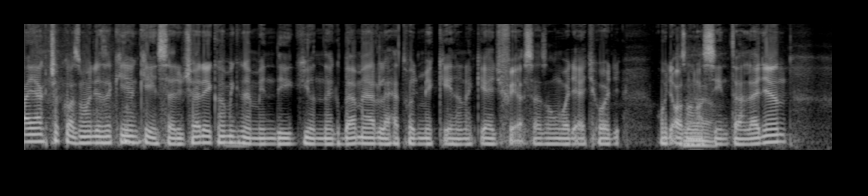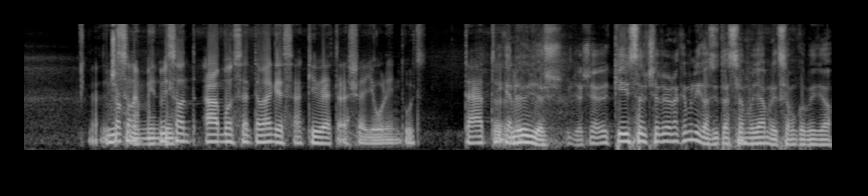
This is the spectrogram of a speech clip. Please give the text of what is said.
megpróbálják, csak az van, hogy ezek ilyen kényszerű cserék, amik nem mindig jönnek be, mert lehet, hogy még kéne neki egy fél szezon, vagy egy, hogy, hogy azon Ja. a szinten legyen. Viszont, nem mindig. Viszont Álban szerintem egészen kivételesen jól indult. Tehát Igen, ő ügyes. ügyes. Kényszerű cserélő, nekem mindig az jut eszembe, hogy emlékszem, amikor még a,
